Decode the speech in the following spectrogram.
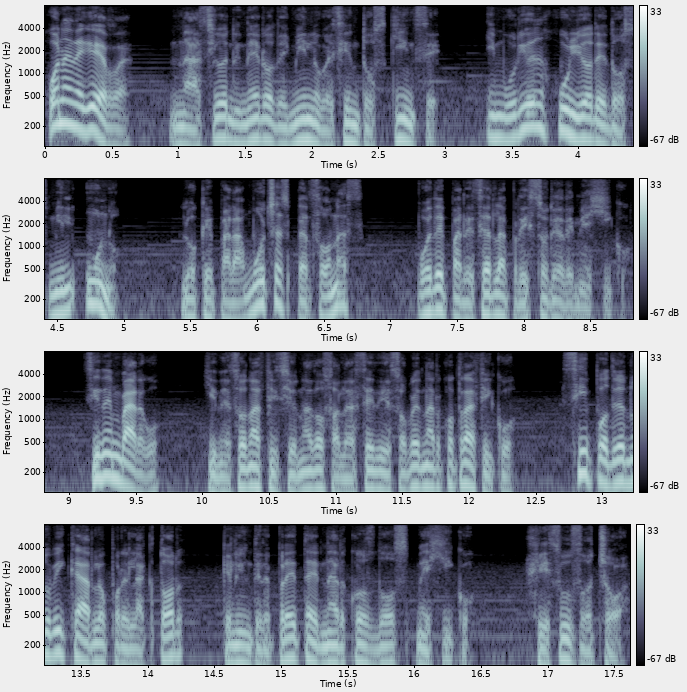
Juan N. Guerra nació en enero de 1915 y murió en julio de 2001, lo que para muchas personas puede parecer la prehistoria de México. Sin embargo, quienes son aficionados a la serie sobre narcotráfico sí podrían ubicarlo por el actor que lo interpreta en Narcos 2 México, Jesús Ochoa,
